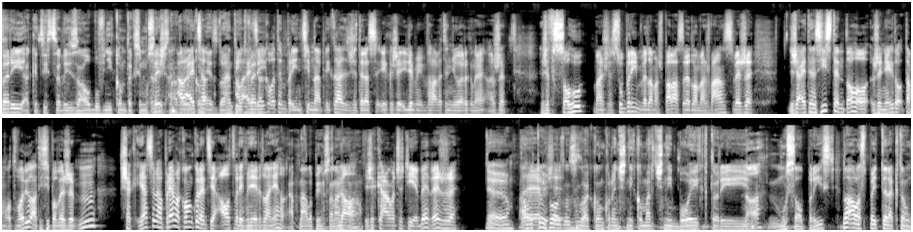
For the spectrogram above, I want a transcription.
dverí a keď si chceli ísť za obuvníkom, tak si museli ísť na druhý koniec do tých ale dverí. Ale aj ten princíp napríklad, že teraz akože ide mi v hlave ten New York, ne? A že že v Sohu máš Supreme, vedľa máš Palace, vedľa máš Vans, vieš, že, že aj ten systém toho, že niekto tam otvoril a ty si povieš, že mm, však ja som jeho priama konkurencia a otvorím hneď vedľa neho. A nalepím sa na no, no, že kámo, čo ti jebe, vieš, že Jo, jo, ale to už bol že... konkurenčný, komerčný boj, ktorý no. musel prísť. No ale späť teda k tomu.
